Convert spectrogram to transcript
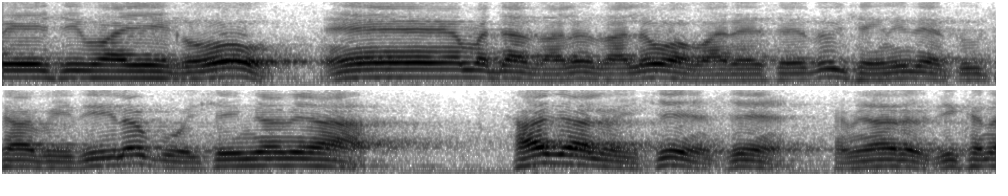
မီးရှိပွားရေးကိုအဲမတတ်သာလို့သာလို့ရပါတယ်ဆိုသူချိန်လေးနဲ့သူထားပြီးဒီလောက်ကိုချိန်များများထားကြလို့ရှင်းဖြင့်ခင်ဗျားတို့ဒီခဏ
